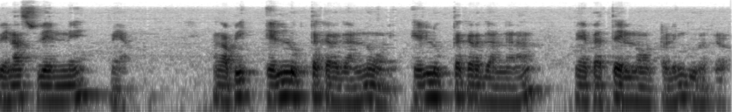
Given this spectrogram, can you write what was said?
වෙනස් වෙන්නේ මෙයා. අපි L උක්ත කරගන්න ඕනේ. L උක්ත කරගන්න නම් මේ පැත්ත L නෝට් වලින් ගුණ කරනවා.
